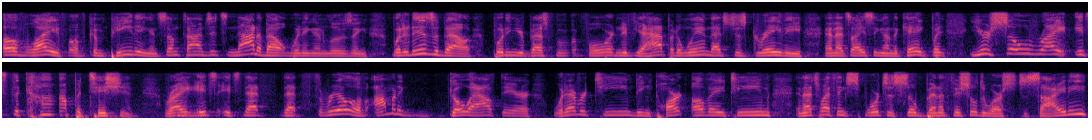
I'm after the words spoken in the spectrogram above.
of life, of competing, and sometimes it's not about winning and losing, but it is about putting your best foot forward. And if you happen to win, that's just gravy, and that's icing on the cake. But you're so right; it's the competition, right? Mm-hmm. It's it's that that thrill of I'm going to go out there, whatever team, being part of a team. And that's why I think sports is so beneficial to our society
